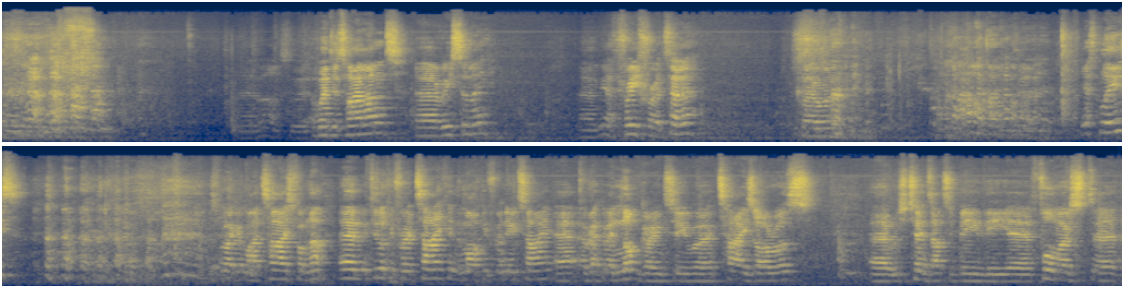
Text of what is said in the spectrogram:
Uh. I went to Thailand uh, recently. Um, yeah, three for a tenner. So, uh, yes, please. That's where I get my ties from. That. Um, if you're looking for a tie, in the market for a new tie, uh, I recommend not going to uh, Ties R Us, uh, which turns out to be the uh, foremost uh,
